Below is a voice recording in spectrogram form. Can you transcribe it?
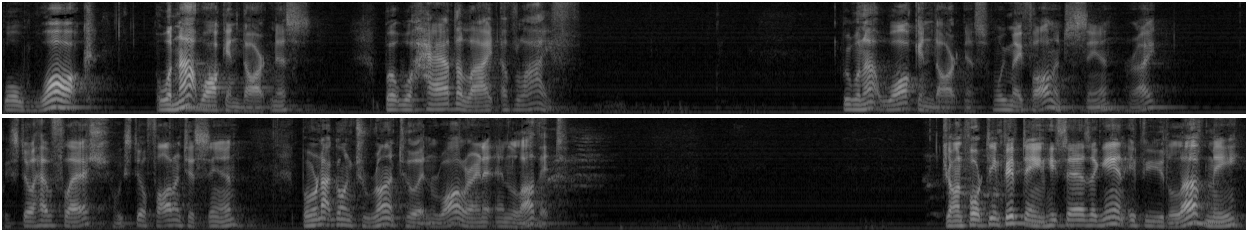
will walk will not walk in darkness, but will have the light of life. We will not walk in darkness. We may fall into sin, right? We still have flesh. We still fall into sin. But we're not going to run to it and waller in it and love it. John 14, 15, he says again, If you love me,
